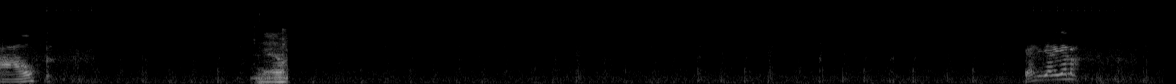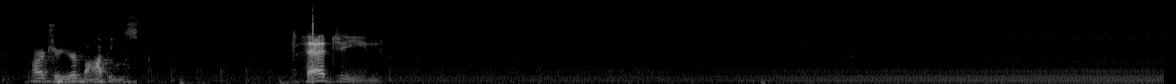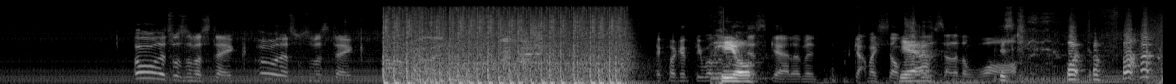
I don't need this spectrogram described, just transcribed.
Ow. No. Get him, get him, get him. Archer, you're Bobby's. That gene. Oh, this was a mistake. Oh, this was a mistake. Oh god. I fucking threw a little Heal. disc at him and got myself Yeah. out of the wall. This, what the fuck?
